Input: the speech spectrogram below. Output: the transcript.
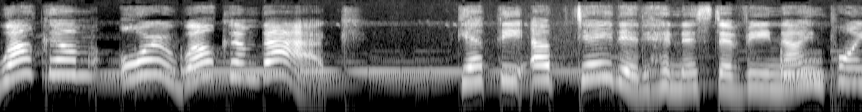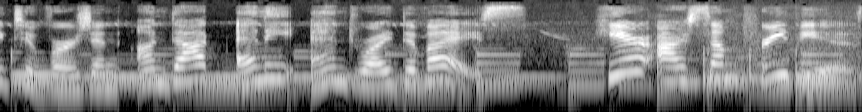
Welcome or welcome back. Get the updated Honista v9.2 version on any Android device. Here are some previews.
